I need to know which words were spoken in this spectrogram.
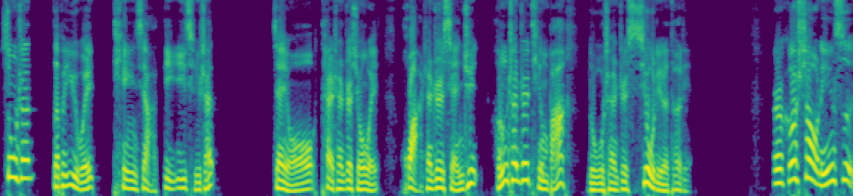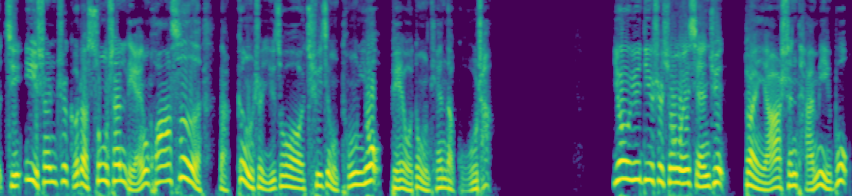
嵩山则被誉为天下第一奇山，兼有泰山之雄伟、华山之险峻、衡山之挺拔、庐山之秀丽的特点。而和少林寺仅一山之隔的嵩山莲花寺，那更是一座曲径通幽、别有洞天的古刹。由于地势雄伟险峻，断崖深潭密布，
